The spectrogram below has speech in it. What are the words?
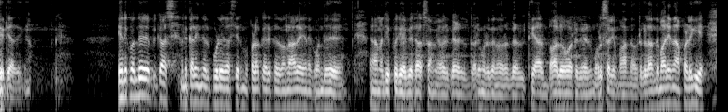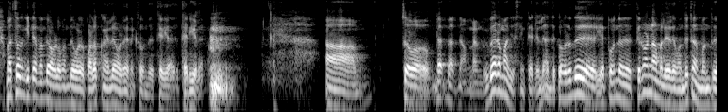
தெரியாதுங்க. எனக்கு வந்து பிகாஸ் அந்த கலைஞர் கூட சிறும பழக்கம் இருக்கிறதுனால எனக்கு வந்து அஹ், மதிப்புரிய வீராசாமி அவர்கள் துரைமுருகன் அவர்கள் டி ஆர் பாலு அவர்கள் முரசலிமான் அவர்கள் அந்த மாதிரி நான் பழகி மற்றவங்க கிட்ட வந்து அவ்வளோ வந்து அவ்வளோ பழக்கம் இல்லை அவ்வளோ எனக்கு வந்து தெரியாது தெரியல. ஸோ விவரமாக திஸ் தெரியல. அதுக்கு வந்து இப்போ வந்து திருவண்ணாமலையில் வந்துட்டு நம்ம வந்து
